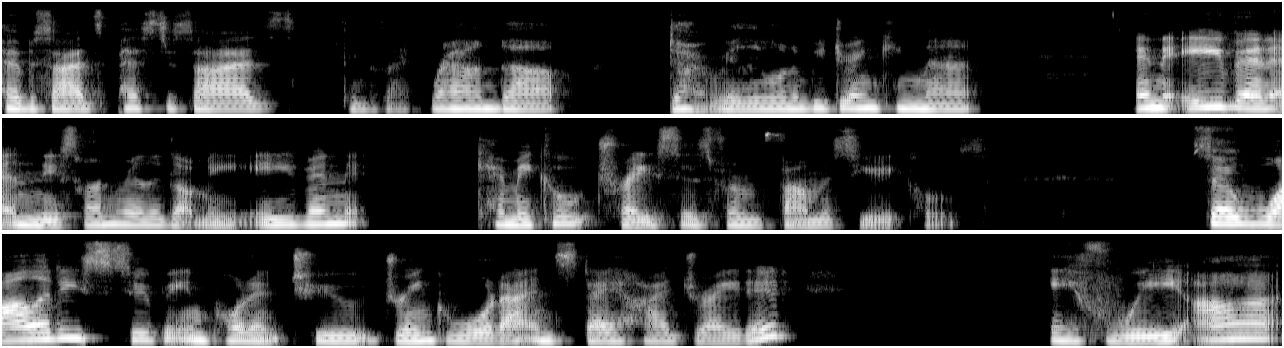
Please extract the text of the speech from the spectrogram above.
herbicides, pesticides, things like Roundup. Don't really want to be drinking that. And even, and this one really got me, even chemical traces from pharmaceuticals. So while it is super important to drink water and stay hydrated, if we are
